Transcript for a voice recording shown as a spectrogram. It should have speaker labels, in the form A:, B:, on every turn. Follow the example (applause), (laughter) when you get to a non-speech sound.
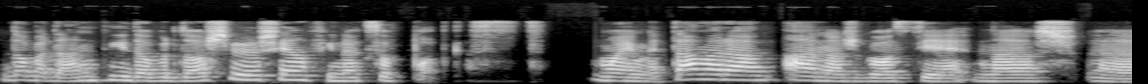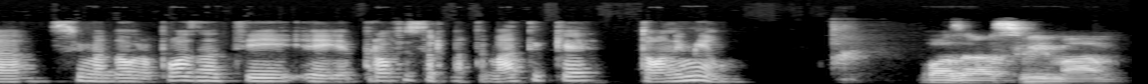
A: Dobar dan i dobrodošli u još jedan Finaxov podcast. Moje ime je Tamara, a naš gost je naš e, svima dobro poznati je profesor matematike Toni Mil.
B: Pozdrav svima.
